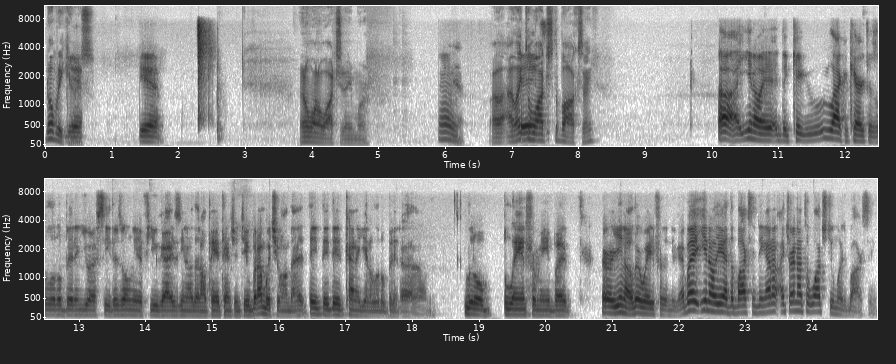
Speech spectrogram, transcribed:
Nobody cares. Yeah. I don't want to watch it anymore. Hmm. I, I like to watch the boxing. Uh, you know, the lack of characters a little bit in UFC. There's only a few guys, you know, that I'll pay attention to. But I'm with you on that. They they did kind of get a little bit, um, little bland for me. But or you know, they're waiting for the new guy. But you know, yeah, the boxing thing. I don't. I try not to watch too much boxing.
